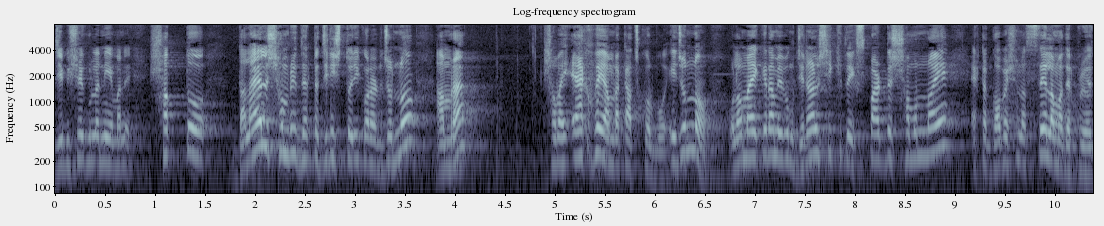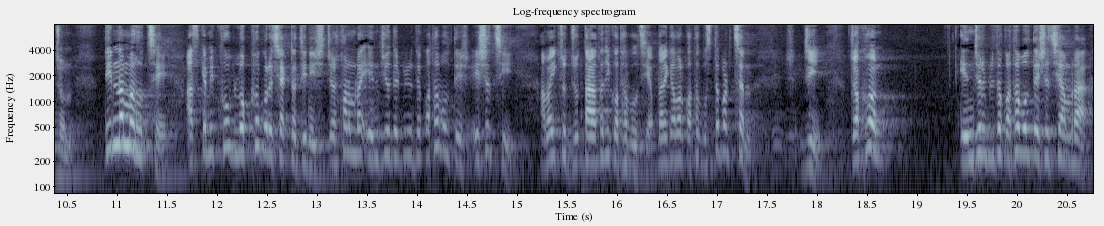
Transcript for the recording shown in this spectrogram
যে বিষয়গুলো নিয়ে মানে শক্ত দালায়েল সমৃদ্ধ একটা জিনিস তৈরি করার জন্য আমরা সবাই এক হয়ে আমরা কাজ করব। এই জন্য ওলামায় কেরাম এবং জেনারেল শিক্ষিত এক্সপার্টদের সমন্বয়ে একটা গবেষণা সেল আমাদের প্রয়োজন। তিন নম্বর হচ্ছে, আজকে আমি খুব লক্ষ্য করেছি একটা জিনিস, যখন আমরা এনজিওদের বিরুদ্ধে কথা বলতে এস- এসেছি, আমি একটু তাড়াতাড়ি কথা বলছি। আপনারা কি আমার কথা বুঝতে পারছেন? জি। যখন এনজিওর বিরুদ্ধে কথা বলতে এসেছি আমরা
